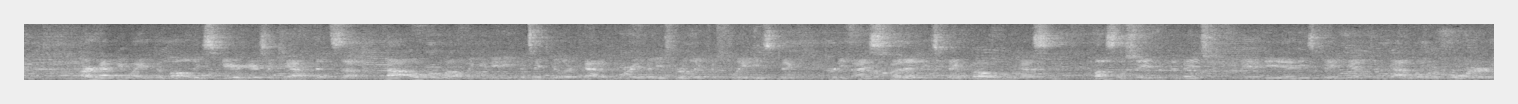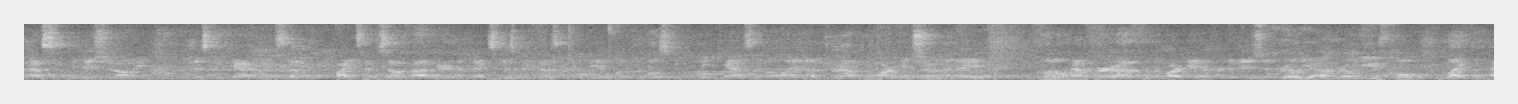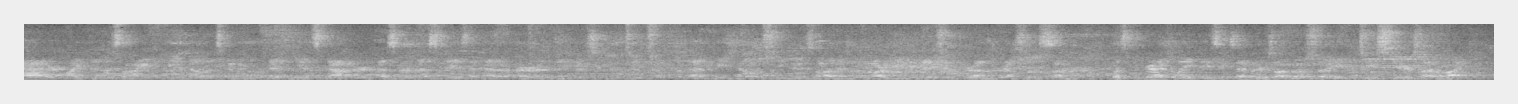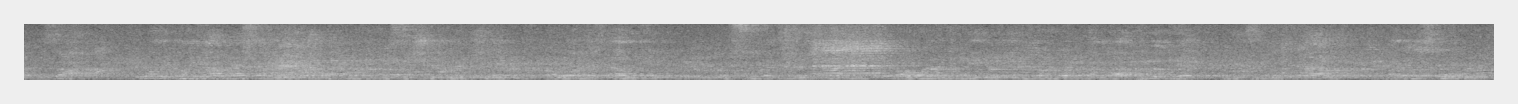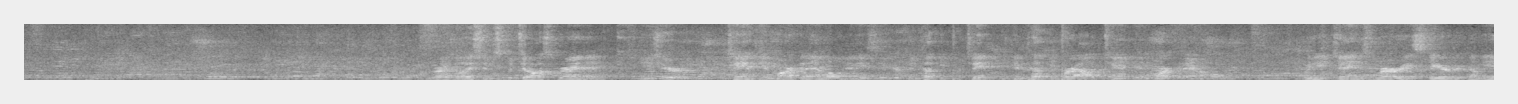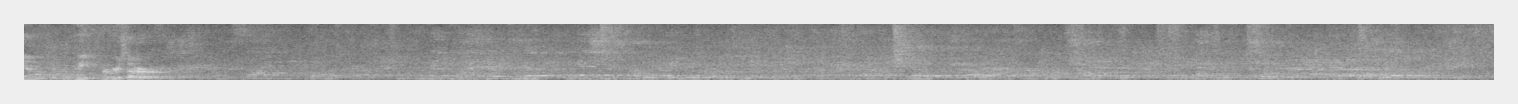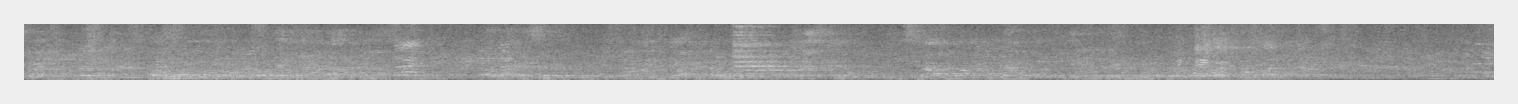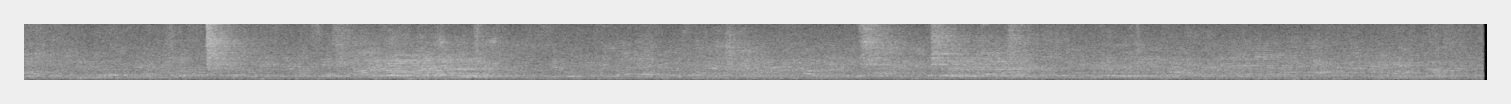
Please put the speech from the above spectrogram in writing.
Our heavyweight, the Baldy steer, here's a calf that's uh, not overwhelming in any particular category, but he's really complete. He's big, pretty nice footed. He's big bone. He has some muscle shape and dimension from India, and he's big hipped and got a little quarter, has some condition on him. A calf that uh, finds himself out here in the mix just because of being one of the most complete calves in the lineup throughout the market show today. The little heifer uh, the market heifer division, real young, real youthful, like the pattern, like the design, female that's going to go ahead and get stouter and has her best days ahead of her. I think there's potential for that female as she moves on in the market division throughout the rest of the summer. Let's congratulate these exhibitors. I'll go show you the two steers I like. Congratulations to Josh Granite. He's your champion market animal, and he's your Kentucky Kentucky Proud champion market animal. We need James Murray steer to come in to compete for reserve. Amen.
